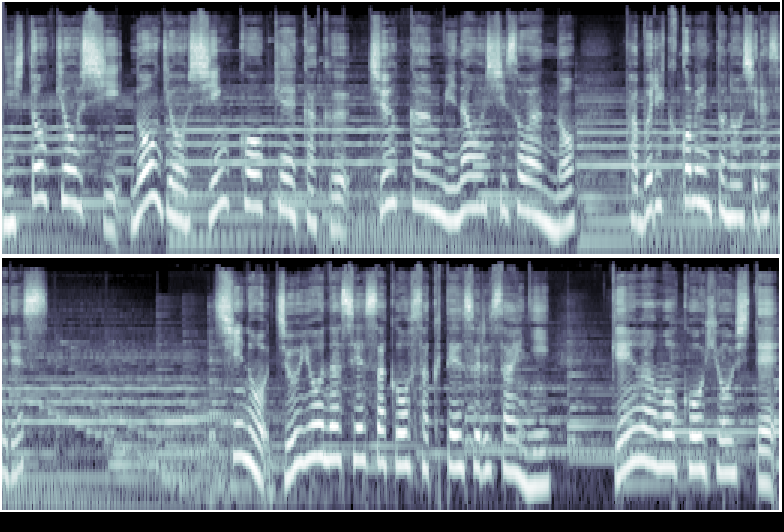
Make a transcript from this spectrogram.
西東京市農業振興計画中間見直し素案のパブリックコメントのお知らせです。市の重要な政策を策定する際に原案を公表して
